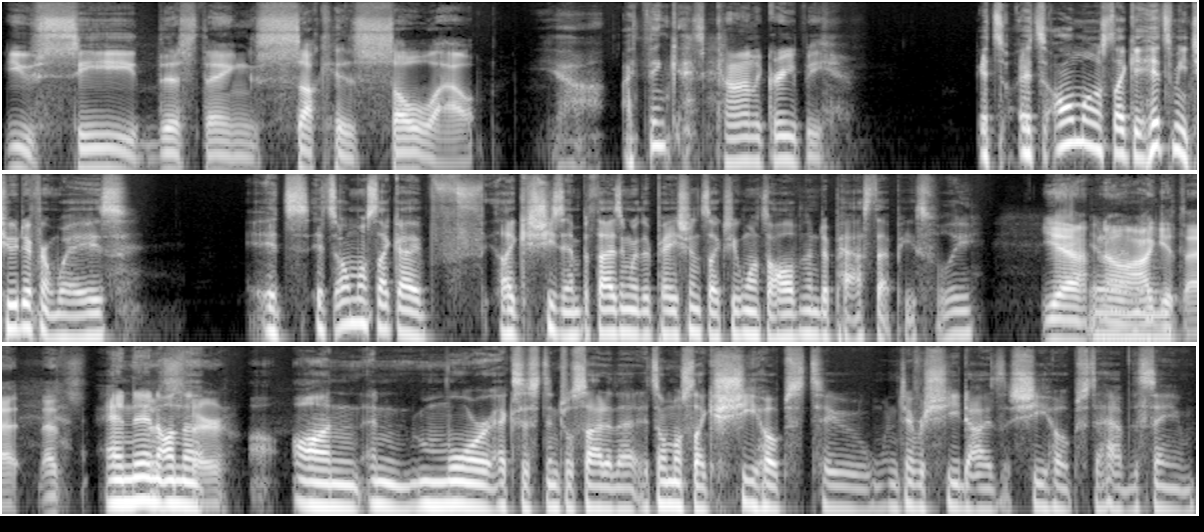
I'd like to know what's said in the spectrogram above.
you see this thing suck his soul out. Yeah, I think It's kind of creepy. it's it's almost like it hits me two different ways. It's it's almost like I like she's empathizing with her patients, like she wants all of them to pass that peacefully. Yeah, You know no, I I, get that. That's And then that's on the fair. On and more existential side of that, it's almost like she hopes to whenever she dies, that she hopes to have the same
